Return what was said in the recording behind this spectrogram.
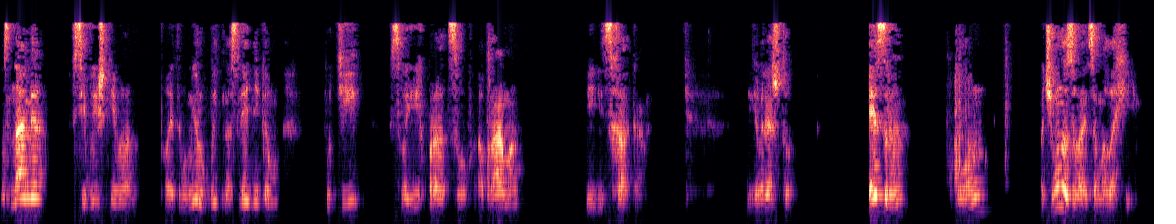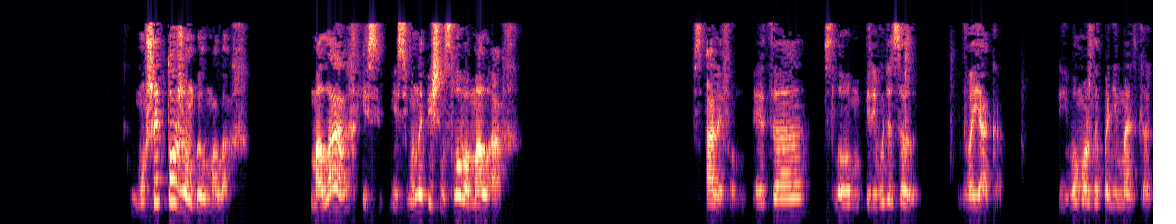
знамя Всевышнего по этому миру, быть наследником пути своих праотцов Авраама и Ицхака. И говорят, что Эзра он, почему называется Малахи? Муше тоже он был Малах. Малах, если, если мы напишем слово Малах с алифом, это слово переводится двояко. Его можно понимать как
